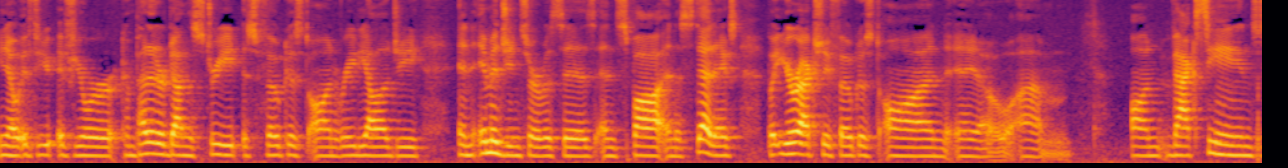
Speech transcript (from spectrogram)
You know if you if your competitor down the street is focused on radiology and imaging services and spa and aesthetics but you're actually focused on you know um, on vaccines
